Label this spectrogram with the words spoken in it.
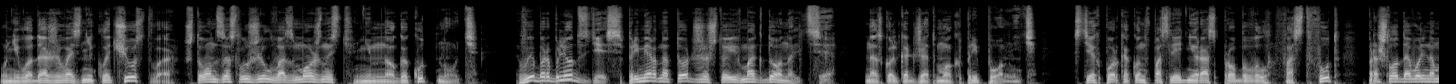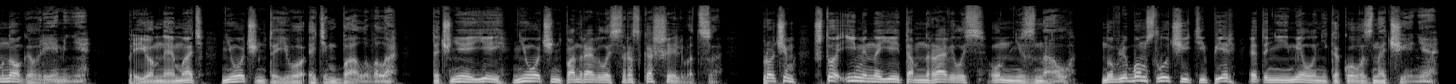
У него даже возникло чувство, что он заслужил возможность немного кутнуть. Выбор блюд здесь примерно тот же, что и в Макдональдсе, насколько Джет мог припомнить. С тех пор, как он в последний раз пробовал фастфуд, прошло довольно много времени. Приемная мать не очень-то его этим баловала. Точнее, ей не очень понравилось раскошеливаться — Впрочем, что именно ей там нравилось, он не знал. Но в любом случае теперь это не имело никакого значения.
